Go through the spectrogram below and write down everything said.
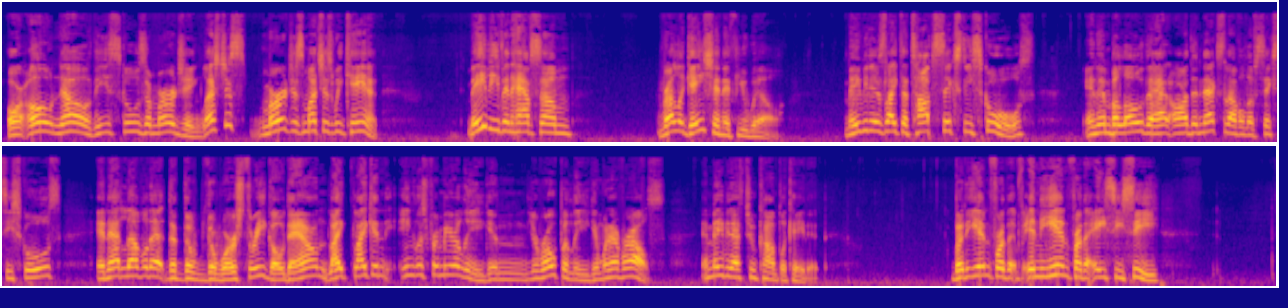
Or, oh no, these schools are merging. Let's just merge as much as we can. Maybe even have some relegation, if you will. Maybe there's like the top 60 schools, and then below that are the next level of 60 schools. And that level that the, the, the worst three go down, like like in English Premier League and Europa League and whatever else. And maybe that's too complicated. But end for the in the end for the ACC,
